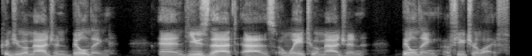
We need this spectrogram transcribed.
could you imagine building? And use that as a way to imagine building a future life.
